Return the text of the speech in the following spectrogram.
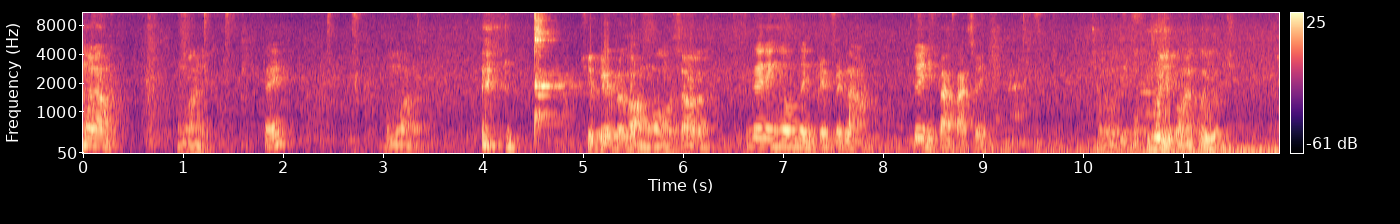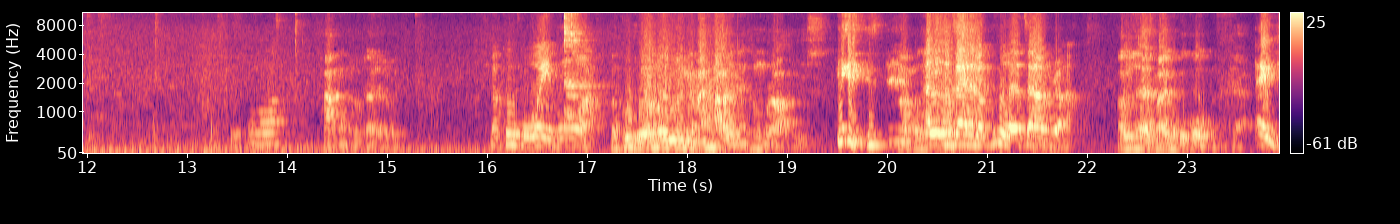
không có lòng ngoài đấy. Không ngoài chưa biết cái vòng ở sao rồi đây là ngâu mình bên bên lòng đây là pha pha rồi xong rồi một cái gì còn ai coi ô phang một tay rồi. Mà cô vui mua mà cứ vừa nuôi cái máy hào này không rõ. Luôn ra mà cô vừa sao rồi ờ thấy phải một cái ổ này ấy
